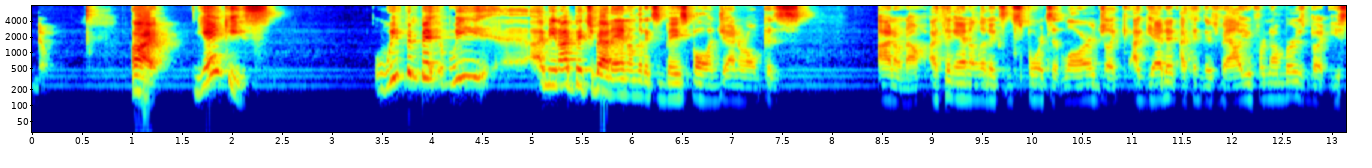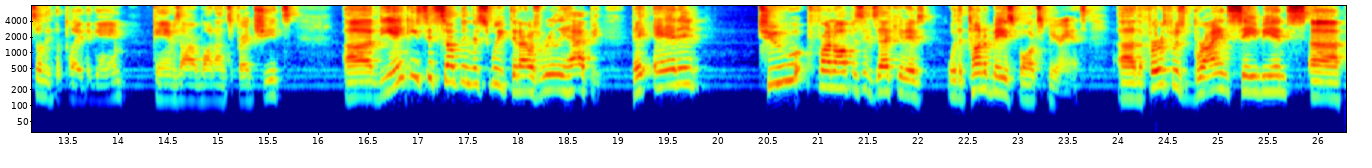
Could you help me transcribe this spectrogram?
No. All right, Yankees. We've been bit. We. I mean, I bitch about analytics in baseball in general because I don't know. I think analytics and sports at large, like I get it. I think there's value for numbers, but you still need to play the game. Games are won on spreadsheets. Uh, the Yankees did something this week that I was really happy. They added two front office executives with a ton of baseball experience. Uh, the first was Brian Sabean, uh,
